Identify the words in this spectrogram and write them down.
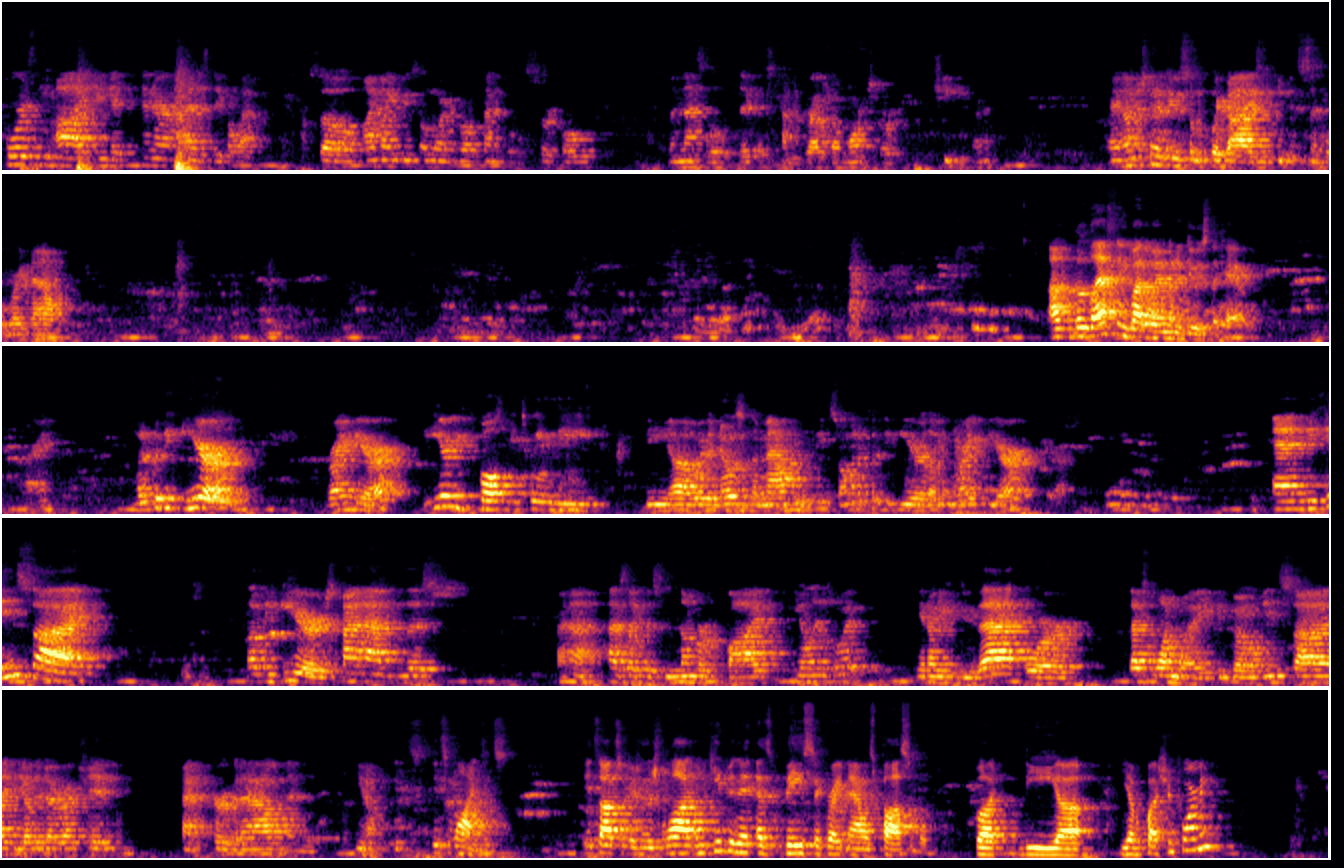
towards the eye and get thinner as they go out. So I might do somewhere draw kind of a little circle, and that's a little thick. It's kind of Groucho Marx or cheeky, right? And I'm just going to do some quick eyes and keep it simple right now. Um, the last thing, by the way, I'm going to do is the hair. All right. I'm going to put the ear right here. The ear falls between the the uh, where the nose and the mouth would be. So I'm going to put the ear like right here. And the inside of the ears kind of have this, kind of has like this number five feel into it. You know, you can do that, or that's one way. You can go inside the other direction, kind of curve it out, and you know, it's it's lines. It's it's observation. There's a lot. I'm keeping it as basic right now as possible. But the uh, you have a question for me?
